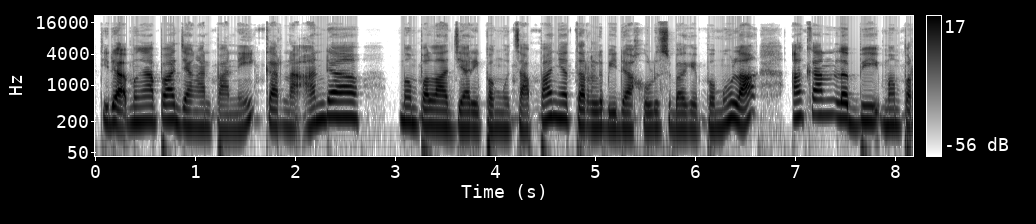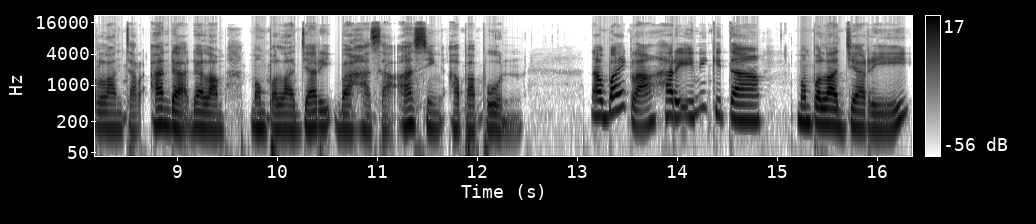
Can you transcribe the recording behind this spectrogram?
tidak mengapa, jangan panik karena Anda mempelajari pengucapannya terlebih dahulu sebagai pemula akan lebih memperlancar Anda dalam mempelajari bahasa asing apa pun. Nah, baiklah, hari ini kita mempelajari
